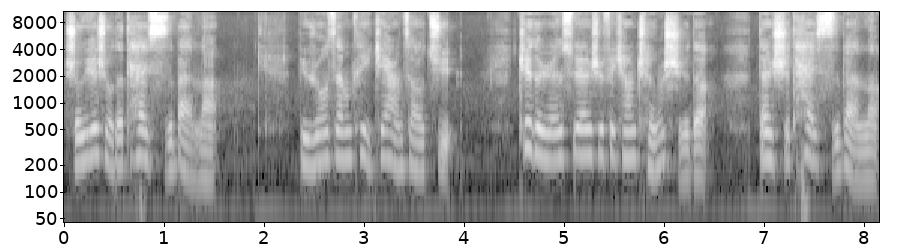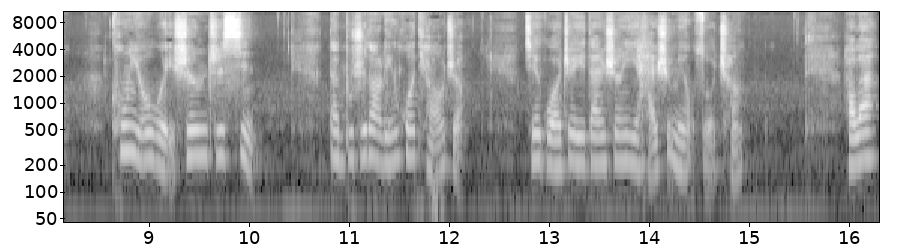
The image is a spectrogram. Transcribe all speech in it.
守约守得太死板了。比如咱们可以这样造句：这个人虽然是非常诚实的，但是太死板了，空有尾生之信，但不知道灵活调整。结果这一单生意还是没有做成。好了，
